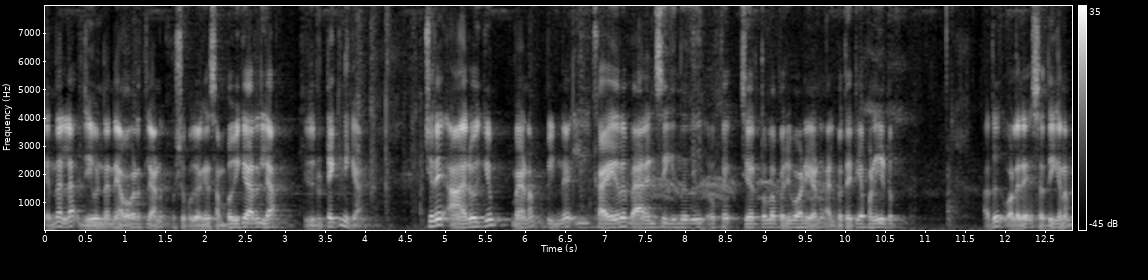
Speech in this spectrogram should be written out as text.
എന്നല്ല ജീവൻ തന്നെ അപകടത്തിലാണ്. പക്ഷെ പൊതുവെ അങ്ങനെ സംഭവിക്കാറില്ല. ഇതൊരു ടെക്നിക്കാണ്. ഇച്ചിരി ആരോഗ്യം വേണം. പിന്നെ ഈ കയറ് ബാലൻസ് ചെയ്യുന്നത് ഒക്കെ ചേർത്തുള്ള പരിപാടിയാണ്. അല്പം തെറ്റിയാൽ പണി കിട്ടും. അത് വളരെ ശ്രദ്ധിക്കണം.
